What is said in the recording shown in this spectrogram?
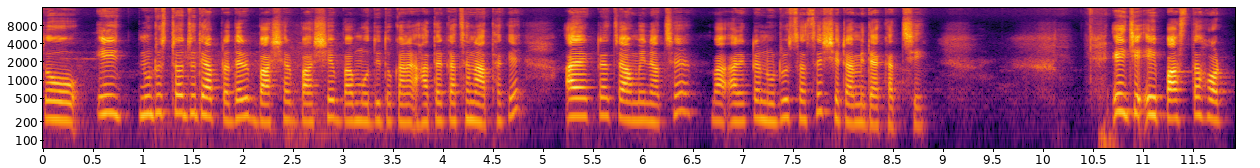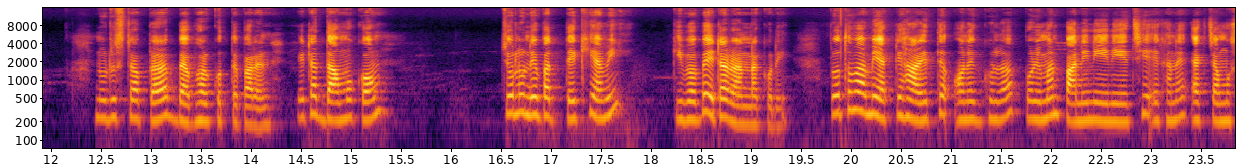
তো এই নুডলসটাও যদি আপনাদের বাসার পাশে বা মুদি দোকানের হাতের কাছে না থাকে আর একটা চাউমিন আছে বা আরেকটা নুডলস আছে, সেটা আমি দেখাচ্ছি। এই যে এই পাস্তা হট নুডলসটা আপনারা ব্যবহার করতে পারেন। এটার দামও কম। চলুন এবার দেখি আমি কীভাবে এটা রান্না করি। প্রথমে আমি একটি হাঁড়িতে অনেকগুলো পরিমাণ পানি নিয়ে নিয়েছি। এখানে এক চামচ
